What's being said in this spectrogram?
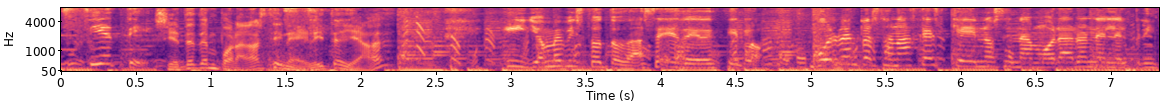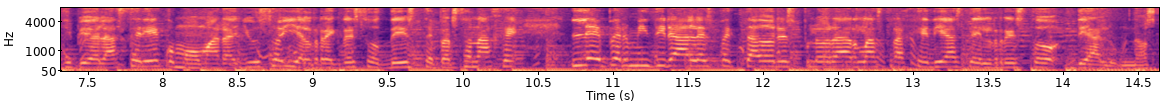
7. ¿Siete temporadas tiene élite ya? Y yo me he visto todas, he de decirlo. Vuelven personajes que nos enamoraron en el principio de la serie, como Omar Ayuso, y el regreso de este personaje le permitirá al espectador explorar las tragedias del resto de alumnos.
